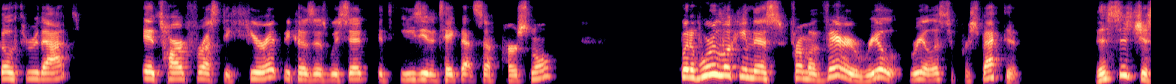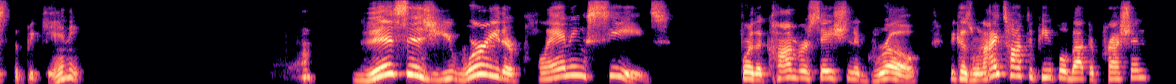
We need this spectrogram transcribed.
go through that. It's hard for us to hear it because, as we said, it's easy to take that stuff personal. But if we're looking this from a very real, realistic perspective, this is just the beginning. Yeah. This is you. We're either planting seeds for the conversation to grow because when I talk to people about depression,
